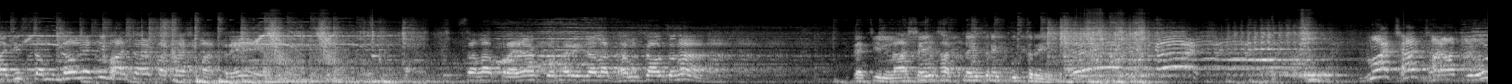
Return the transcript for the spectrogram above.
माझी समजावण्याची भाषा आहे प्रकाश मात्रे. चला प्रयाग कोठारी ज्याला धमकावतो ना त्याची लाशही खात नाहीत रे कुत्रे. माझ्या घरात येऊन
